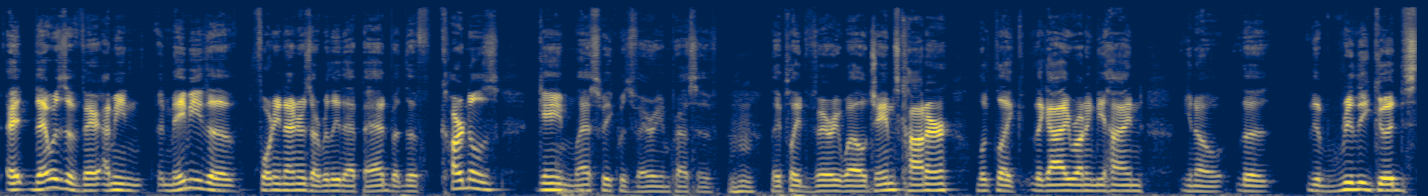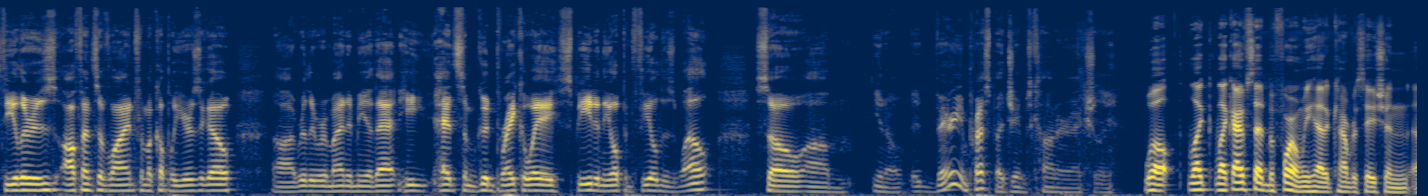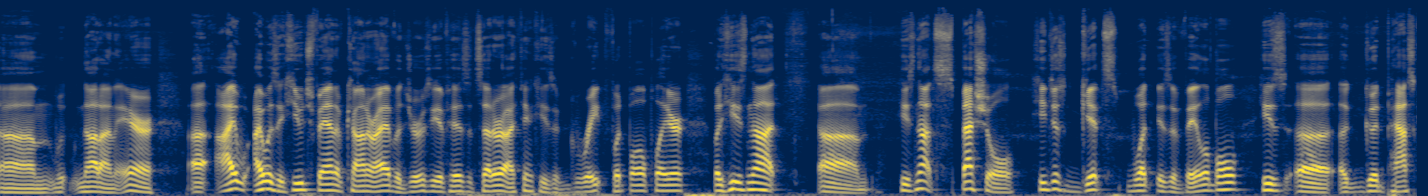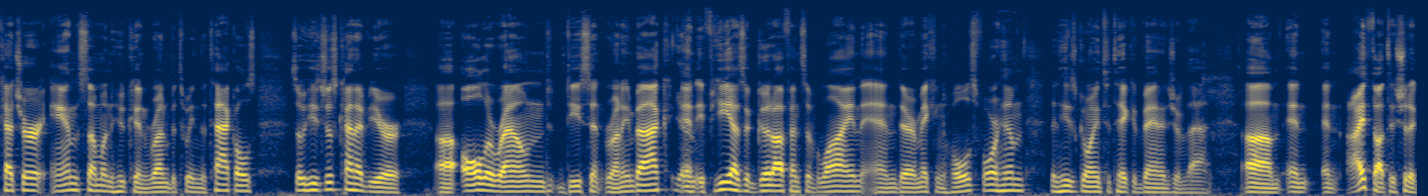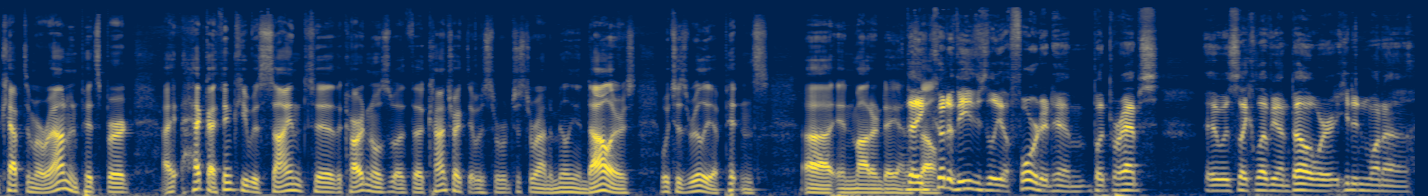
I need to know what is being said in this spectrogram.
It, that was a very, I mean, maybe the 49ers are really that bad, but the Cardinals game last week was very impressive. Mm-hmm. They played very well. James Conner looked like the guy running behind, you know, the the really good Steelers offensive line from a couple years ago. Uh, really reminded me of that. He had some good breakaway speed in the open field as well. So, um, you know, very impressed by James Conner actually. Well, like like I've said before, when we had a conversation, um, not on air, uh, I I was a huge fan of Conner. I have a jersey of his, etc. I think he's a great football player, but he's not um, he's not special. He just gets what is available. He's a, a good pass catcher and someone who can run between the tackles. So he's just kind of your uh, all around decent running back. Yeah. And if he has a good offensive line and they're making holes for him, then he's going to take advantage of that. Um, and and I thought they should have kept him around in Pittsburgh. I, heck, I think he was signed to the Cardinals with a contract that was just around a million dollars, which is really a pittance uh, in modern day NFL. They could have easily afforded him, but perhaps it was like Le'Veon Bell, where he didn't want to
